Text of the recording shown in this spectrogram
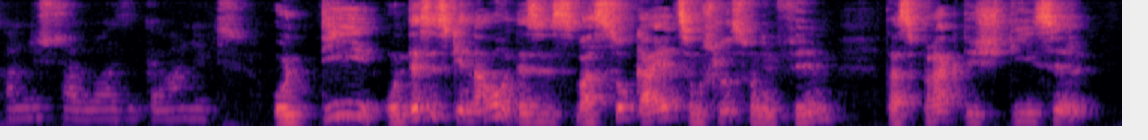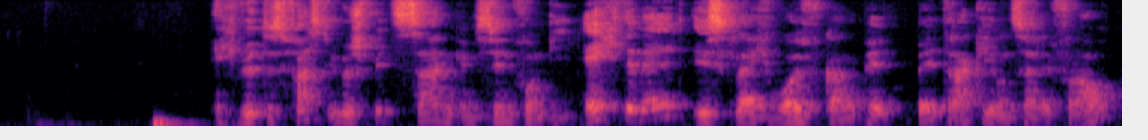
kann ich teilweise gar nicht. und die, und das ist genau, das ist was so geil zum Schluss von dem Film, dass praktisch diese, ich würde es fast überspitzt sagen, im Sinn von die echte Welt ist gleich Wolfgang Beltracchi und seine Frau.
